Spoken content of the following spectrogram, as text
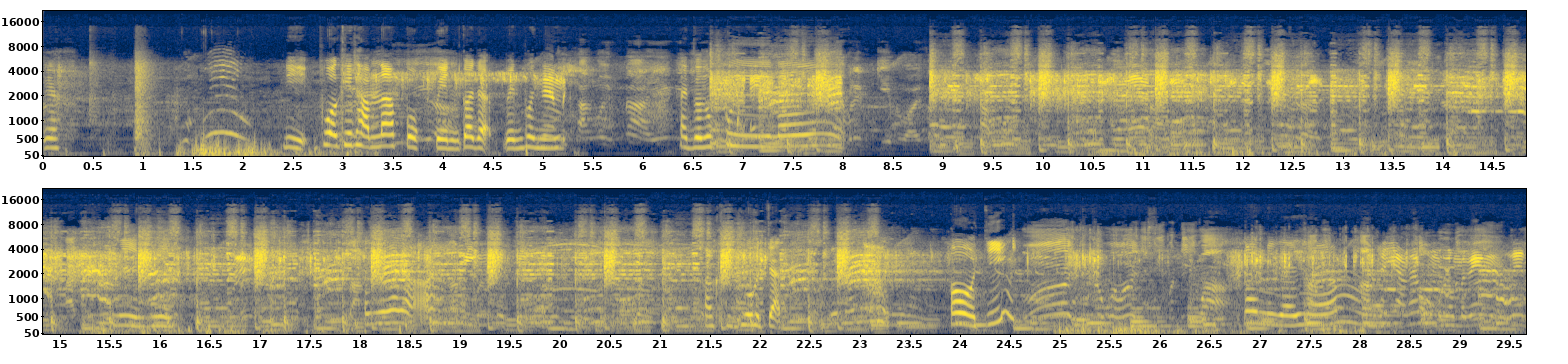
เนี่ยนี่พวกที่ทำหน้าปกเป็นก็จะเป็นพวกนี้ไอตัวลูกปืนเลยนี่นี่อันนี้ว่าอะไรอะเอาคือโยจัดโอ้จริงไม่มีอะไรแถมถ้าอยากให้ผมลงมาเล่นเล่น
